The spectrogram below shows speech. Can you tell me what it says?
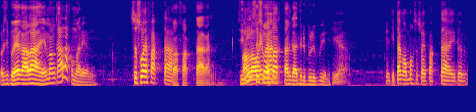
Persibaya kalah, ya, emang kalah kemarin. Sesuai fakta Apa fakta kan? Sini Kalau sesuai emang- fakta nggak ada dibeli-beliin. Ya Ya kita ngomong sesuai fakta itu loh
